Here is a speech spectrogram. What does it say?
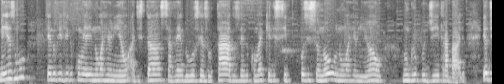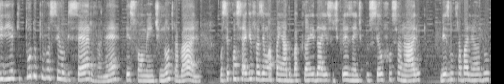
mesmo tendo vivido com ele numa reunião à distância, vendo os resultados, vendo como é que ele se posicionou numa reunião, num grupo de trabalho. Eu diria que tudo que você observa, né, pessoalmente no trabalho, você consegue fazer um apanhado bacana e dar isso de presente para o seu funcionário, mesmo trabalhando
